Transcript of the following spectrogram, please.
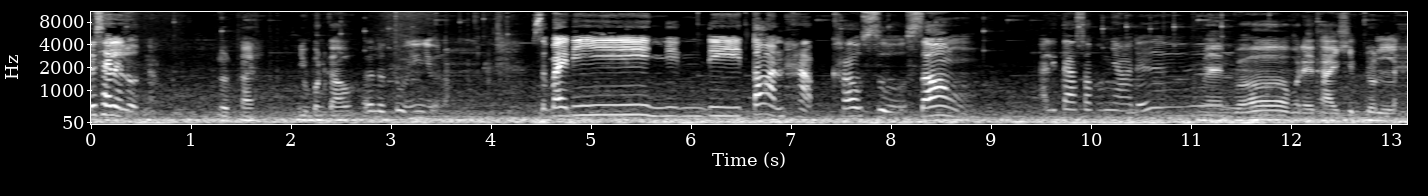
ไปใช้เลยรถนะหลุดไป อยู่บนเกาเออรถตู้ยังอยู่เนอะสบายดียินดีต้อนหับเข้าสู่ซ่อง อาริตาซอผมยาวเด้อแมนบ่บ่ได้ถ่ายคลิปดนเลย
